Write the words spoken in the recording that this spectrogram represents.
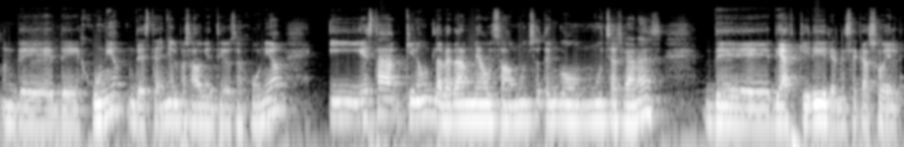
de, junio de este año, el pasado 22 de junio, y esta keynote la verdad me ha gustado mucho, tengo muchas ganas de, adquirir, en ese caso, el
